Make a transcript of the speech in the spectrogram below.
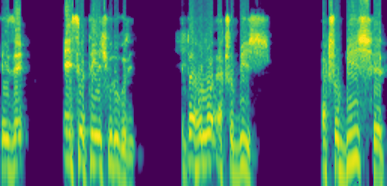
এই যে, এই সেট থেকে শুরু করি। এটা হলো একশো বিশ একশো বিশ সেট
